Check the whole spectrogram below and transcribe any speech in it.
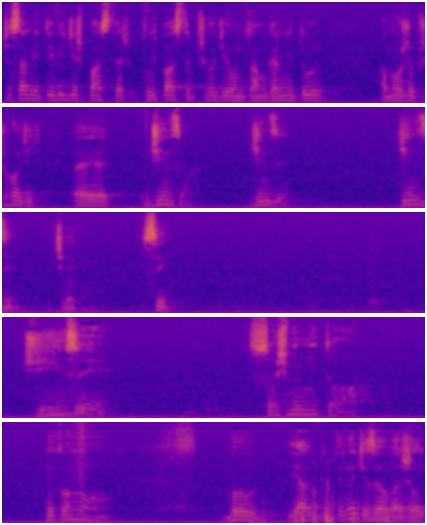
Czasami ty widzisz pasterz, twój pastor przychodzi, on tam garnitur, a może przychodzić e, w dżinsach, dżinsy, dżinsy, człowiek, sy. Dżinsy, coś w nim nie to. Jak on mógł? Bo ja w internecie zauważył,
